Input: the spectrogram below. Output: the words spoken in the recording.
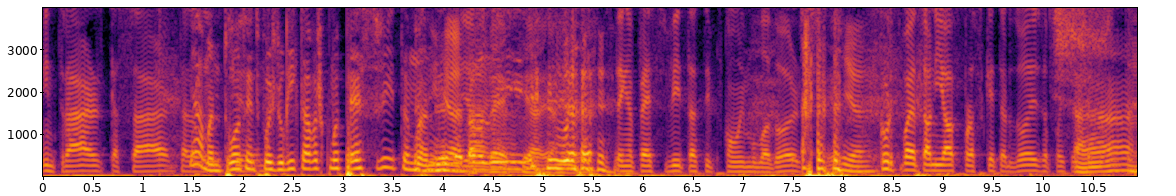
entrar, caçar. estar Yeah, mano, tu ontem chill. depois do geek estavas com uma PS Vita, mano. Yeah, Ainda estavas yeah, yeah, yeah. Tenho a PS Vita tipo com emuladores. Yeah. Curto bem o Tony Hawk Pro Skater 2, a PlayStation. Ah.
